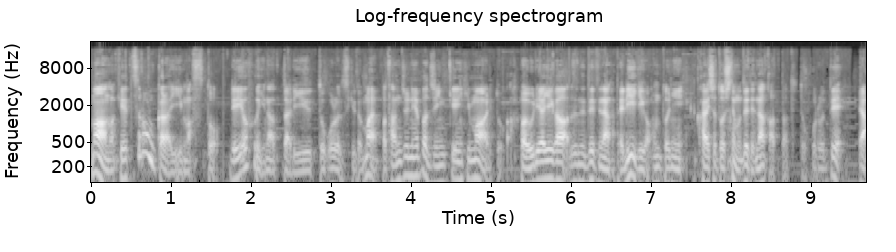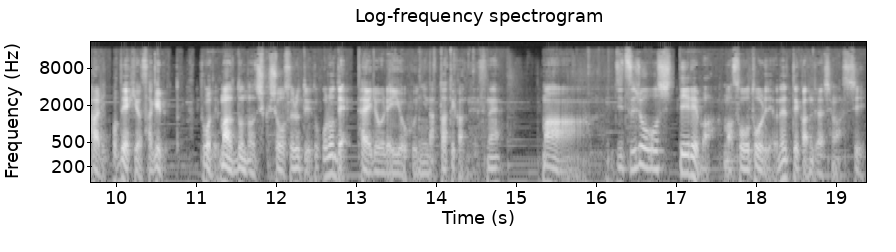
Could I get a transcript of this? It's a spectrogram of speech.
まあ、あの結論から言いますと、レイオフになった理由ってところですけど、まあ、やっぱ単純にやっぱ人件費回りとか、やっぱ売り上げが全然出てなかった、利益が本当に会社としても出てなかったというところで、やはり固定費を下げると。ところで、まあ、どんどん縮小するというところで、大量レイオフになったって感じですね。まあ、実情を知っていれば、まあ、その通りだよねって感じはしますし、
